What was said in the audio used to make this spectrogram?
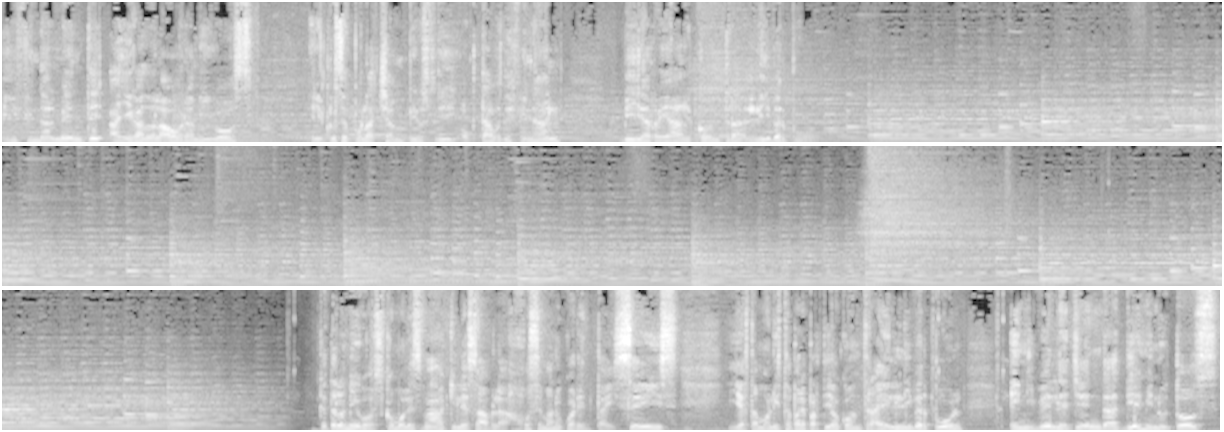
Y finalmente ha llegado la hora amigos. El cruce por la Champions League, octavos de final. Villarreal contra Liverpool. ¿Qué tal amigos? ¿Cómo les va? Aquí les habla José Mano 46 y ya estamos listos para el partido contra el Liverpool en nivel leyenda, 10 minutos.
